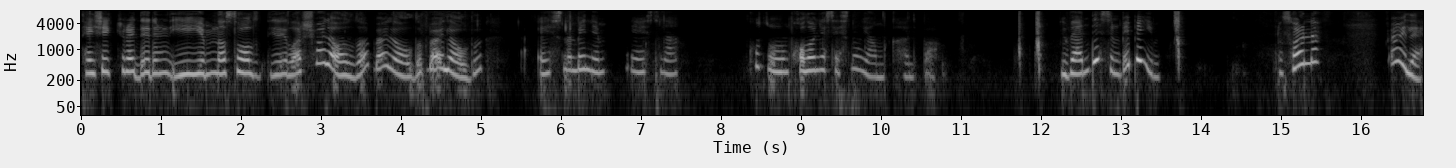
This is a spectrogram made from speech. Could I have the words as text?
Teşekkür ederim iyiyim nasıl oldu diyorlar. Şöyle oldu böyle oldu böyle oldu. Esna benim. Esna. Kuzum kolonya sesine uyandık galiba. Güvendesin bebeğim. Sonra öyle.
